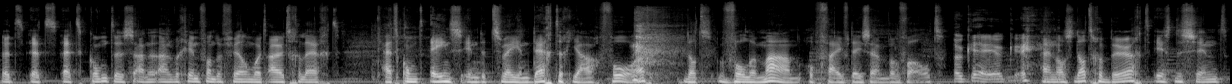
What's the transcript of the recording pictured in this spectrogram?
Het, het, het komt dus aan aan het begin van de film wordt uitgelegd. Het komt eens in de 32 jaar voor dat volle maan op 5 december valt. Oké, okay, oké. Okay. En als dat gebeurt, is de Sint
